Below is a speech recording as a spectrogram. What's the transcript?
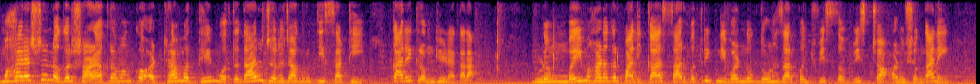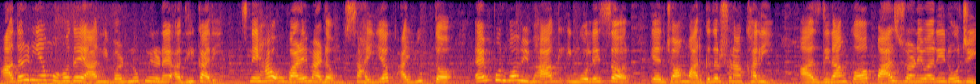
महाराष्ट्र नगर शाळा क्रमांक अठरामध्ये मतदार जनजागृतीसाठी कार्यक्रम घेण्यात आला. मुंबई महानगरपालिका सार्वत्रिक निवडणूक दोन हजार पंचवीस सव्वीसच्या अनुषंगाने आदरणीय महोदया निवडणूक निर्णय अधिकारी स्नेहा उबाळे मॅडम सहाय्यक आयुक्त एम पूर्व विभाग इंगोले सर यांच्या मार्गदर्शनाखाली आज दिनांक पाच जानेवारी रोजी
